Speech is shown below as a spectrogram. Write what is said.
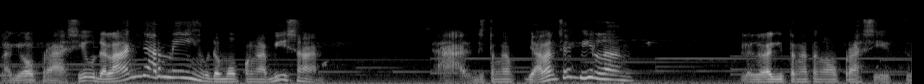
Lagi operasi udah lancar nih. Udah mau penghabisan. Nah, di tengah jalan saya bilang lagi tengah-tengah operasi itu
